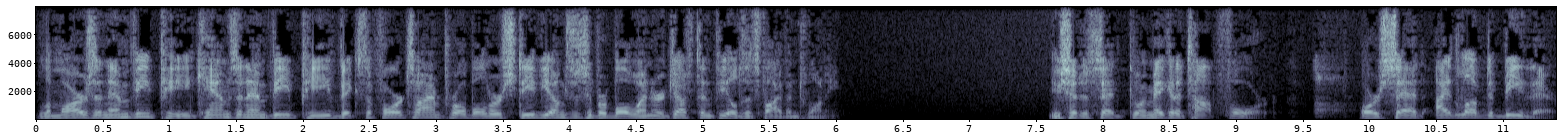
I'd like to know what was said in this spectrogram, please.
Lamar's an MVP, Cam's an MVP, Vick's a four-time Pro Bowler, Steve Young's a Super Bowl winner, Justin Fields is 5 and 20. You should have said, "Can we make it a top 4?" Or said, "I'd love to be there."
